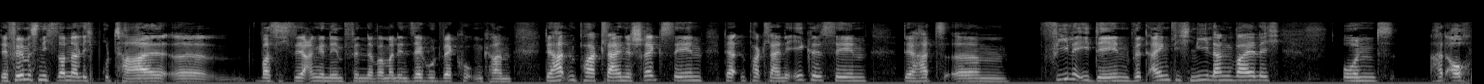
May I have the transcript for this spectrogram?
der Film ist nicht sonderlich brutal, äh, was ich sehr angenehm finde, weil man den sehr gut weggucken kann. Der hat ein paar kleine Schreckszenen, der hat ein paar kleine Ekelszenen, der hat ähm, viele Ideen, wird eigentlich nie langweilig und hat auch,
